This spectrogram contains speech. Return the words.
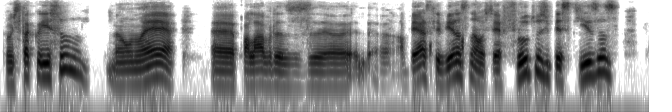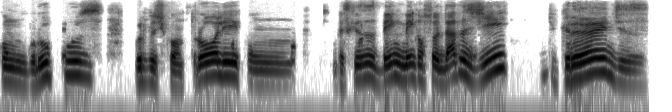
Então, isso, tá, isso não, não é, é palavras é, abertas, levianas, não. Isso é frutos de pesquisas com grupos, grupos de controle, com pesquisas bem, bem consolidadas de, de grandes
